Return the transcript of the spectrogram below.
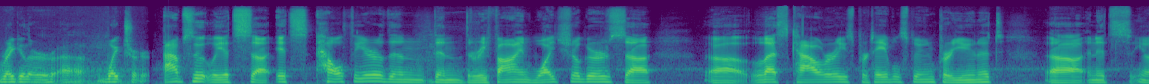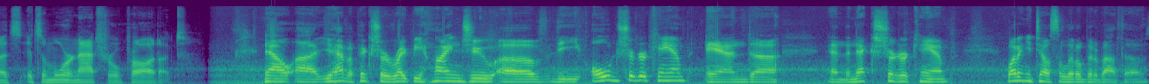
regular uh, white sugar. Absolutely, it's uh, it's healthier than than the refined white sugars. Uh, uh, less calories per tablespoon per unit, uh, and it's you know it's it's a more natural product. Now, uh, you have a picture right behind you of the old sugar camp and, uh, and the next sugar camp. Why don't you tell us a little bit about those?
